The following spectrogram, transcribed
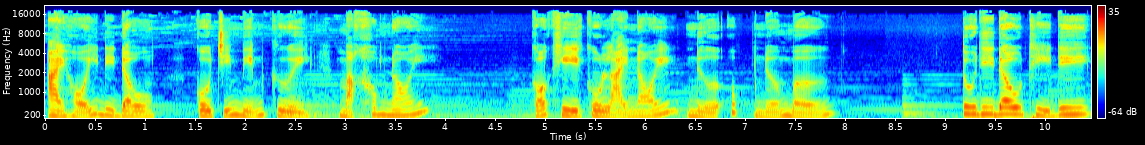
Ai hỏi đi đâu, cô chỉ mỉm cười mà không nói. Có khi cô lại nói nửa úp nửa mở. Tôi đi đâu thì đi,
